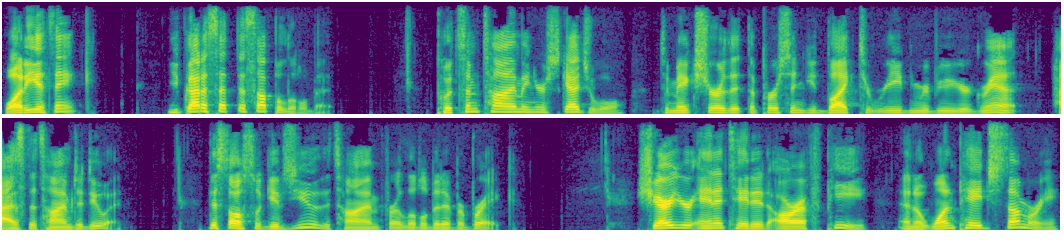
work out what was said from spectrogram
what do you think? You've got to set this up a little bit. Put some time in your schedule to make sure that the person you'd like to read and review your grant has the time to do it. This also gives you the time for a little bit of a break. Share your annotated RFP and a one-page summary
